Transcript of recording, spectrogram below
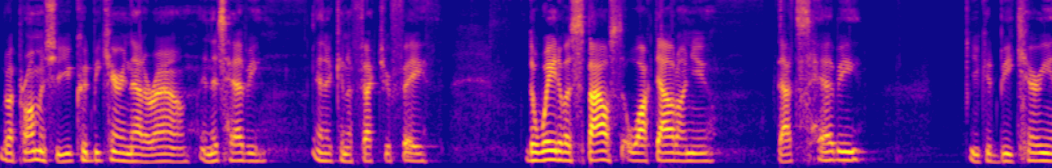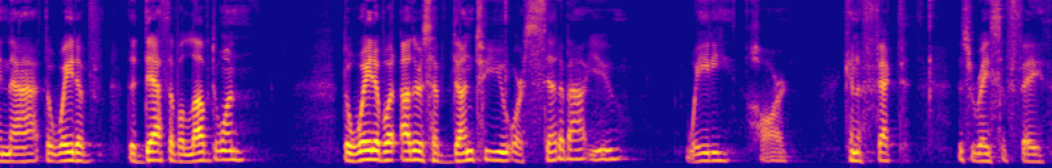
But I promise you, you could be carrying that around, and it's heavy, and it can affect your faith. The weight of a spouse that walked out on you, that's heavy. You could be carrying that. The weight of the death of a loved one, the weight of what others have done to you or said about you, weighty, hard, can affect this race of faith.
